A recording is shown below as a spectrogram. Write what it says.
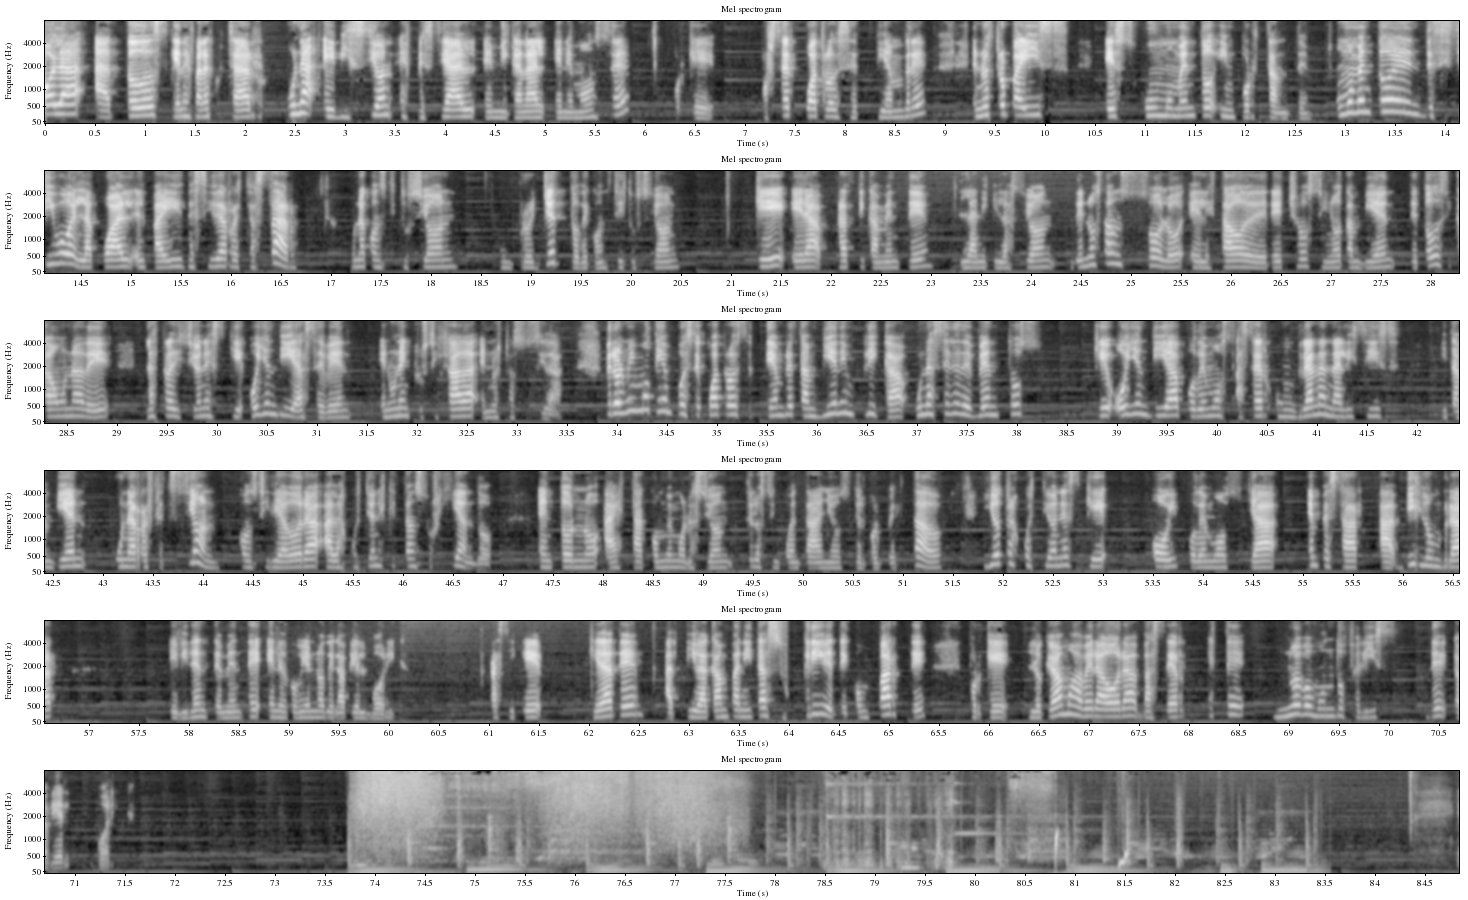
Hola a todos quienes van a escuchar una edición especial en mi canal N11, porque por ser 4 de septiembre, en nuestro país es un momento importante, un momento decisivo en la cual el país decide rechazar una constitución, un proyecto de constitución que era prácticamente la aniquilación de no tan solo el Estado de Derecho, sino también de todas y cada una de las tradiciones que hoy en día se ven en una encrucijada en nuestra sociedad. Pero al mismo tiempo, ese 4 de septiembre también implica una serie de eventos que hoy en día podemos hacer un gran análisis y también una reflexión conciliadora a las cuestiones que están surgiendo en torno a esta conmemoración de los 50 años del golpe de Estado y otras cuestiones que hoy podemos ya empezar a vislumbrar evidentemente en el gobierno de Gabriel Boric. Así que quédate, activa campanita, suscríbete, comparte, porque lo que vamos a ver ahora va a ser este nuevo mundo feliz de Gabriel Boric.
